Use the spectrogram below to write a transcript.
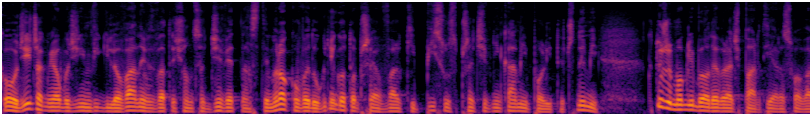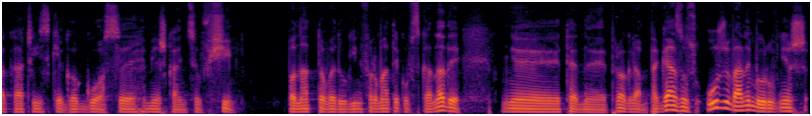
Kołodziejczak miał być inwigilowany w 2019 roku. Według niego to przejaw walki PiSu z przeciwnikami politycznymi, którzy mogliby odebrać partii Jarosława Kaczyńskiego głosy mieszkańców wsi. Ponadto według informatyków z Kanady e, ten program Pegasus używany był również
